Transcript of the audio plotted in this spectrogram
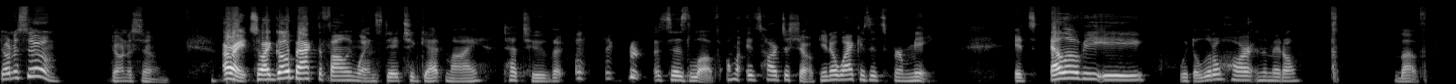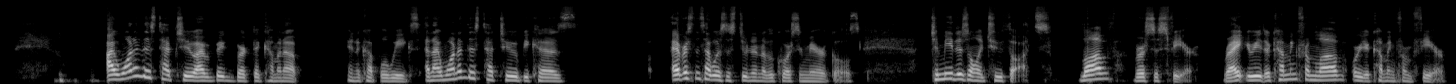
don't assume. Don't assume. All right. So, I go back the following Wednesday to get my tattoo that it says love. Oh my, it's hard to show. You know why? Because it's for me. It's L O V E with a little heart in the middle. Love. I wanted this tattoo. I have a big birthday coming up in a couple of weeks. And I wanted this tattoo because ever since I was a student of the Course in Miracles, to me, there's only two thoughts love versus fear, right? You're either coming from love or you're coming from fear.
